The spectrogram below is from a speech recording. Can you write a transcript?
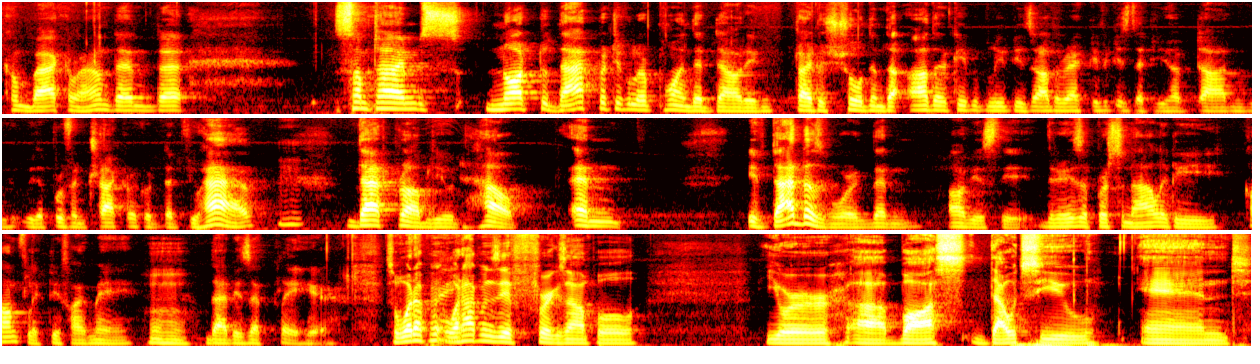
come back around. And uh, sometimes, not to that particular point, they're doubting, try to show them the other capabilities, other activities that you have done with- with a proven track record that you have. That probably would help. And if that doesn't work, then obviously there is a personality conflict, if I may, that is at play here. So what happen, what happens if, for example, your uh, boss doubts you and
